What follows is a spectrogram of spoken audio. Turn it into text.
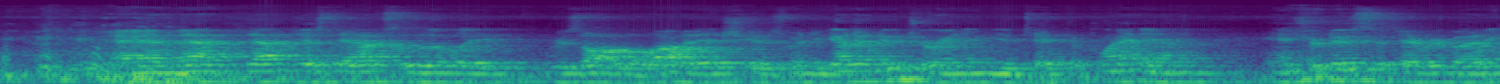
And that, that just absolutely resolved a lot of issues. When you got a new geranium, you take the plant in, introduce it to everybody,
